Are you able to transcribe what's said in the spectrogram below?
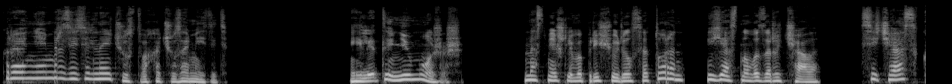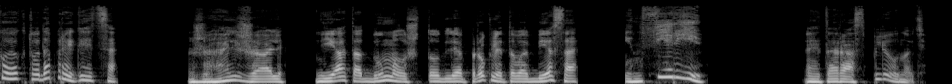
Крайне омерзительные чувства, хочу заметить. «Или ты не можешь?» Насмешливо прищурился Торрен, и я снова зарычала. Сейчас кое-кто допрыгается. Жаль, жаль. Я-то думал, что для проклятого беса... Инферии! Это раз плюнуть.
